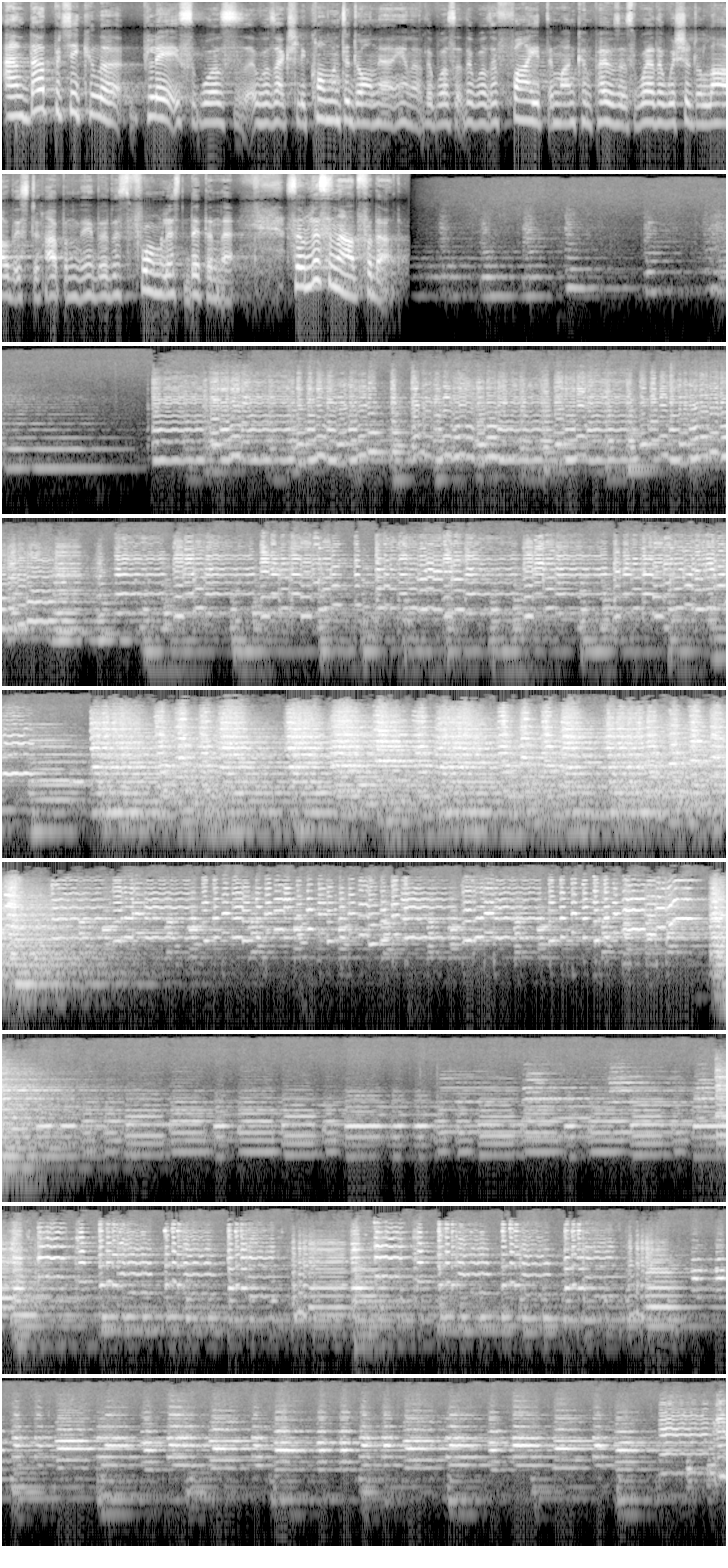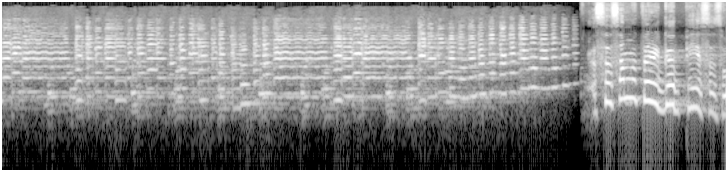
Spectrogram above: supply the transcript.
And that particular place was, was actually commented on, uh, you know, there was, a, there was a fight among composers whether we should allow this to happen, know, this formalist bit in there. So listen out for that.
